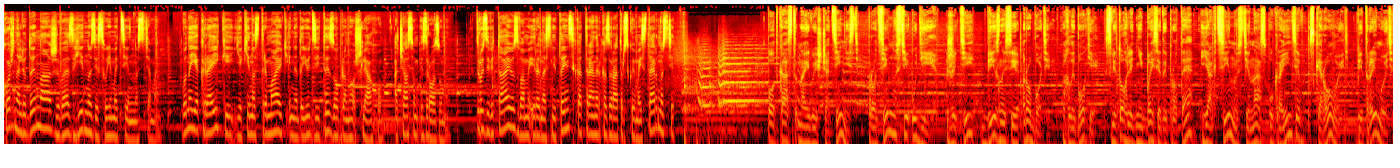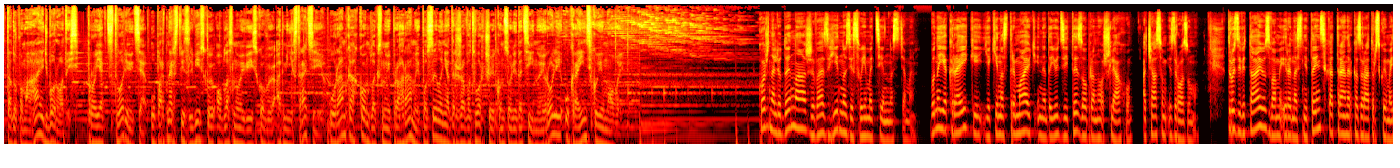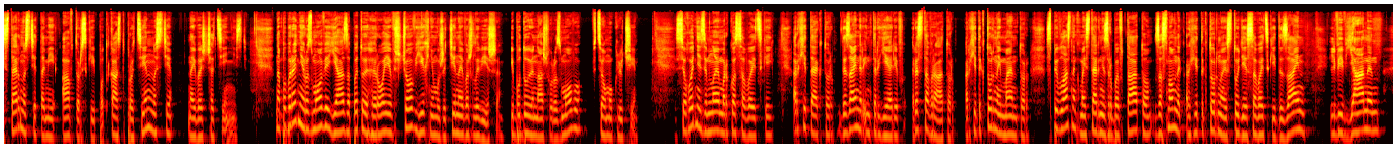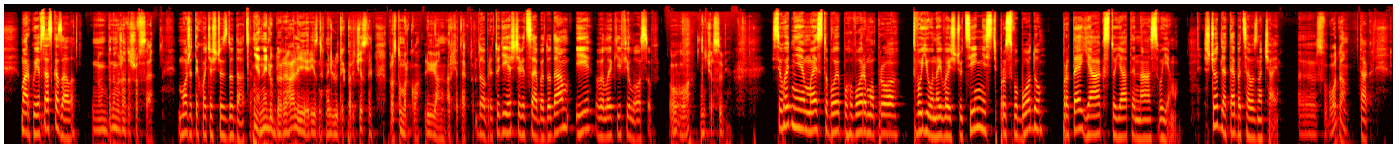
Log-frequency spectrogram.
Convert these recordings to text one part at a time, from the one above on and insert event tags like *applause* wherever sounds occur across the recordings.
Кожна людина живе згідно зі своїми цінностями. Вони як рейки, які нас тримають і не дають зійти з обраного шляху, а часом із розуму. Друзі, вітаю! З вами Ірина Снітинська, тренерка з ораторської майстерності. Подкаст Найвища цінність про цінності у дії, житті, бізнесі, роботі, глибокі світоглядні бесіди про те, як цінності нас, українців, скеровують, підтримують та допомагають боротись. Проєкт створюється у партнерстві з Львівською обласною військовою адміністрацією у рамках комплексної програми посилення державотворчої консолідаційної ролі української мови. Кожна людина живе згідно зі своїми цінностями. Вони як рейки, які нас тримають і не дають зійти з обраного шляху, а часом із розуму. Друзі, вітаю! З вами Ірина Снітинська, тренерка з ораторської майстерності та мій авторський подкаст про цінності. Найвища цінність. На попередній розмові я запитую героїв, що в їхньому житті найважливіше, і будую нашу розмову в цьому ключі. Сьогодні зі мною Марко Савицький, архітектор, дизайнер інтер'єрів, реставратор, архітектурний ментор, співвласник майстерні зробив тато, засновник архітектурної студії Савицький дизайн, львів'янин. Марко, я все сказала. Ну, будемо вважати, що все. Може, ти хочеш щось додати? Ні, не люблю регалії різних, не люблю тих перечислень. Просто Марко, львів'янин, архітектор. Добре, тоді я ще від себе додам і великий філософ. Ого, нічого собі. Сьогодні ми з тобою поговоримо про твою найвищу цінність, про свободу, про те, як стояти на своєму. Що для тебе це означає? Е, Свобода? Так.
